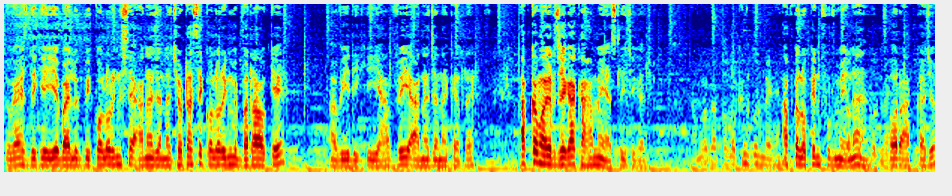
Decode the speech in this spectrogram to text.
तो गैस देखिए ये भाई लोग भी कॉलोरिंग से आना जाना छोटा से कॉलोरिंग में बड़ा होके अभी देखिए यहाँ पे आना जाना कर रहे हैं। आपका मगर जगह कहाँ में है असली जगह जो? हम लोग का तो लखीमपुर में है। आपका लोकेनपुर में है ना। और आपका जो?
